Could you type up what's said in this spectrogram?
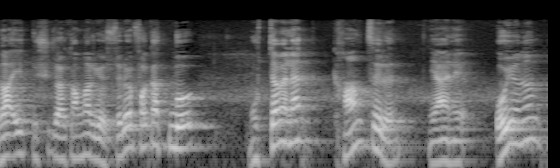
gayet düşük rakamlar gösteriyor. Fakat bu muhtemelen Counter'ın yani oyunun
